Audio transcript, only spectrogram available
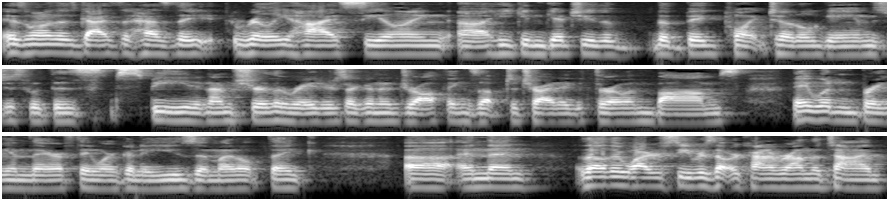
is one of those guys that has the really high ceiling. Uh, he can get you the the big point total games just with his speed, and I'm sure the Raiders are going to draw things up to try to throw in bombs. They wouldn't bring him there if they weren't going to use him. I don't think. Uh, and then the other wide receivers that were kind of around the time,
